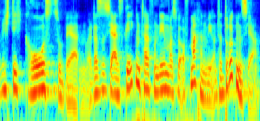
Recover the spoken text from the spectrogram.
richtig groß zu werden. Weil das ist ja das Gegenteil von dem, was wir oft machen. Wir unterdrücken es ja.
